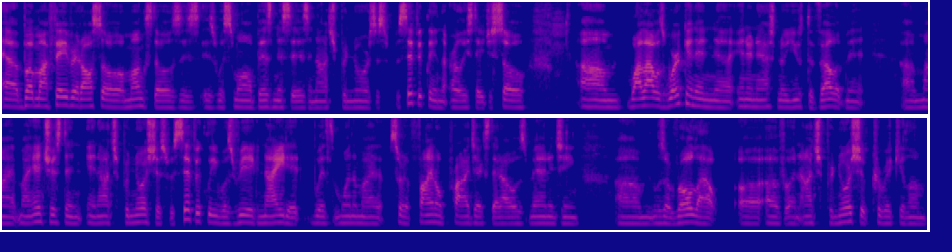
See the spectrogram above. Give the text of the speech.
uh, but my favorite also amongst those is is with small businesses and entrepreneurs, specifically in the early stages. So um, while I was working in uh, international youth development, uh, my my interest in, in entrepreneurship specifically was reignited with one of my sort of final projects that I was managing um, was a rollout uh, of an entrepreneurship curriculum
